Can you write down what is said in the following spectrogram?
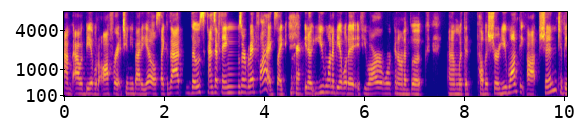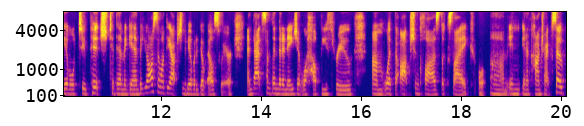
um, I would be able to offer it to anybody else. Like that, those kinds of things are red flags. Like okay. you know, you want to be able to if you are working on a book um, with a publisher, you want the option to be able to pitch to them again, but you also want the option to be able to go elsewhere. And that's something that an agent will help you through um, what the option clause looks like um, in, in a contract. So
